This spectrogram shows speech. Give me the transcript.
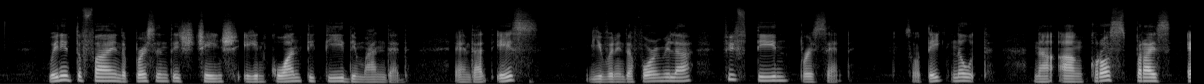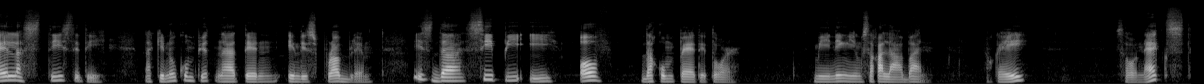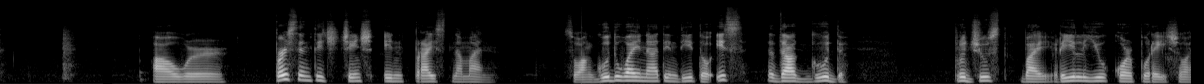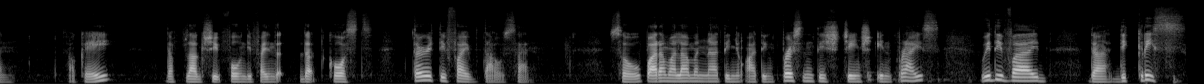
we need to find the percentage change in quantity demanded. And that is, given in the formula, 15%. So take note na ang cross-price elasticity na kinukompute natin in this problem is the CPE of the competitor. Meaning yung sa kalaban. Okay? So next, our percentage change in price naman. So ang good Y natin dito is the good produced by RealU Corporation. Okay? The flagship phone device that, that costs 35,000. So, para malaman natin yung ating percentage change in price, we divide the decrease,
